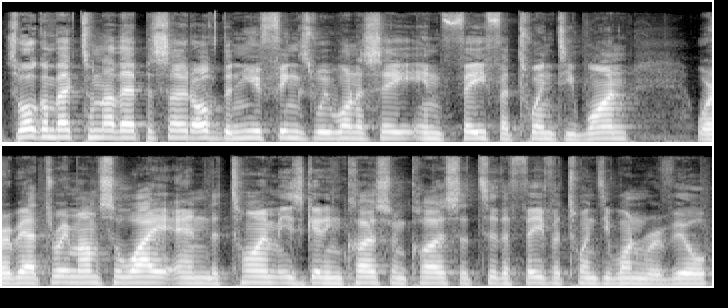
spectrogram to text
So welcome back to another episode of the new things we want to see in FIFA 21. We're about three months away and the time is getting closer and closer to the FIFA 21 reveal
